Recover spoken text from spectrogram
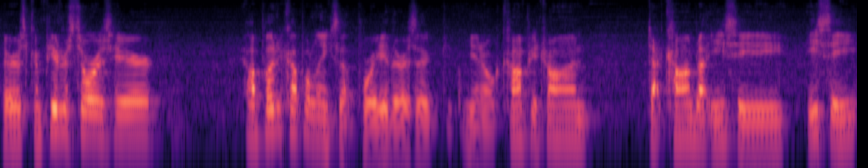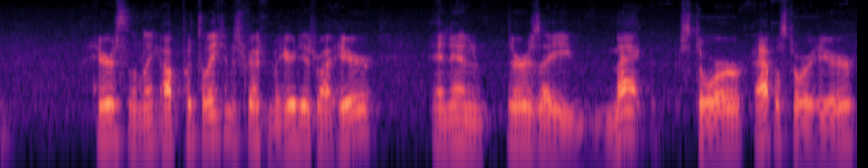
There's computer stores here. I'll put a couple links up for you. There's a, you know, computron.com.ec, EC. Here's the link. I'll put the link in the description, but here it is right here. And then there's a Mac store, Apple store here.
